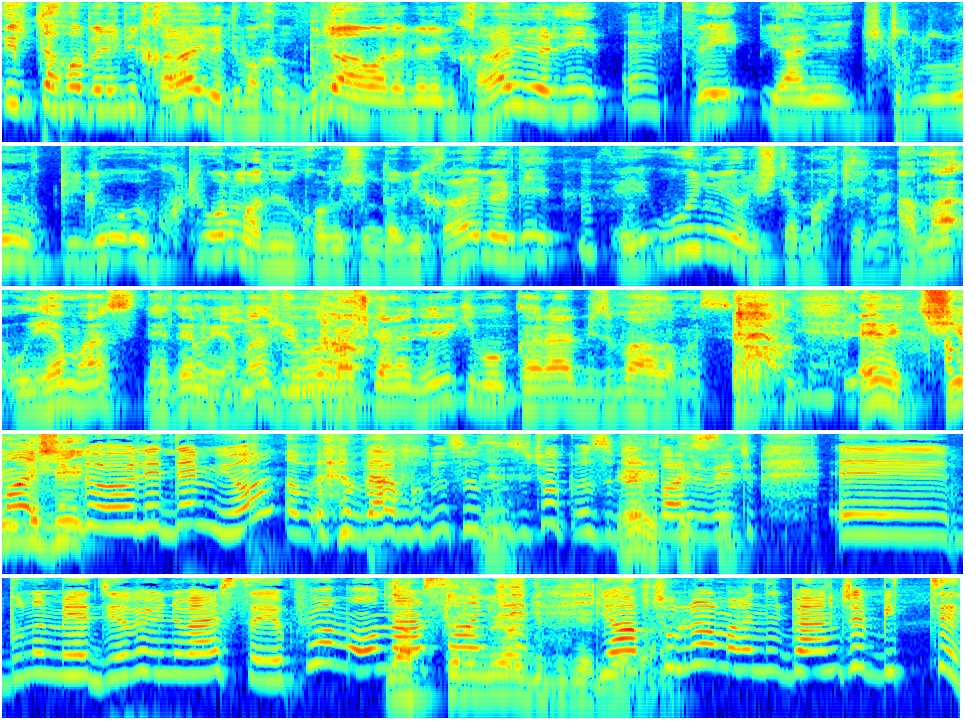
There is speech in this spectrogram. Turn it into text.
İlk defa böyle bir karar verdi bakın. Bu davada böyle bir karar verdi. Evet. Ve yani tutukluluğun hukuki, hukuki olmadığı konusunda bir karar verdi. E, uymuyor işte mahkeme. Ama uyamaz. Neden Tabii uyamaz? hüküm Cumhurbaşkanı dedi ki bu karar bizi bağlamaz. evet şimdi Ama bir şimdi öyle demiyor. ben bugün sözünüzü çok özür dilerim Evet, Bahri. Beyciğim. Ee, bunu medya ve üniversite yapıyor ama onlar sanki gibi yaptırılıyor ama hani bence bitti.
